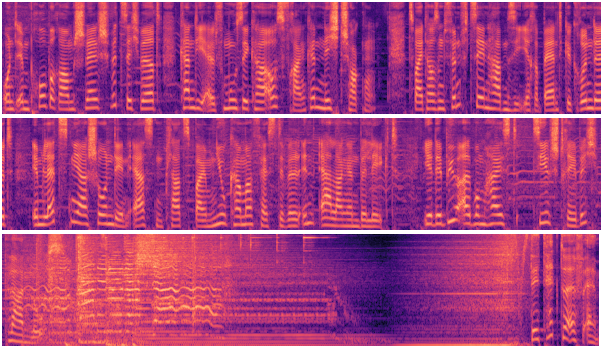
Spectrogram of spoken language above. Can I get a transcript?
und im Proberaum schnell schwitzig wird, kann die elf Musiker aus Franken nicht schocken. 2015 haben sie ihre Band gegründet, im letzten Jahr schon den ersten Platz beim Newcomer Festival in Erlangen belegt. Ihr Debütalbum heißt Zielstrebig, planlos. Detektor FM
